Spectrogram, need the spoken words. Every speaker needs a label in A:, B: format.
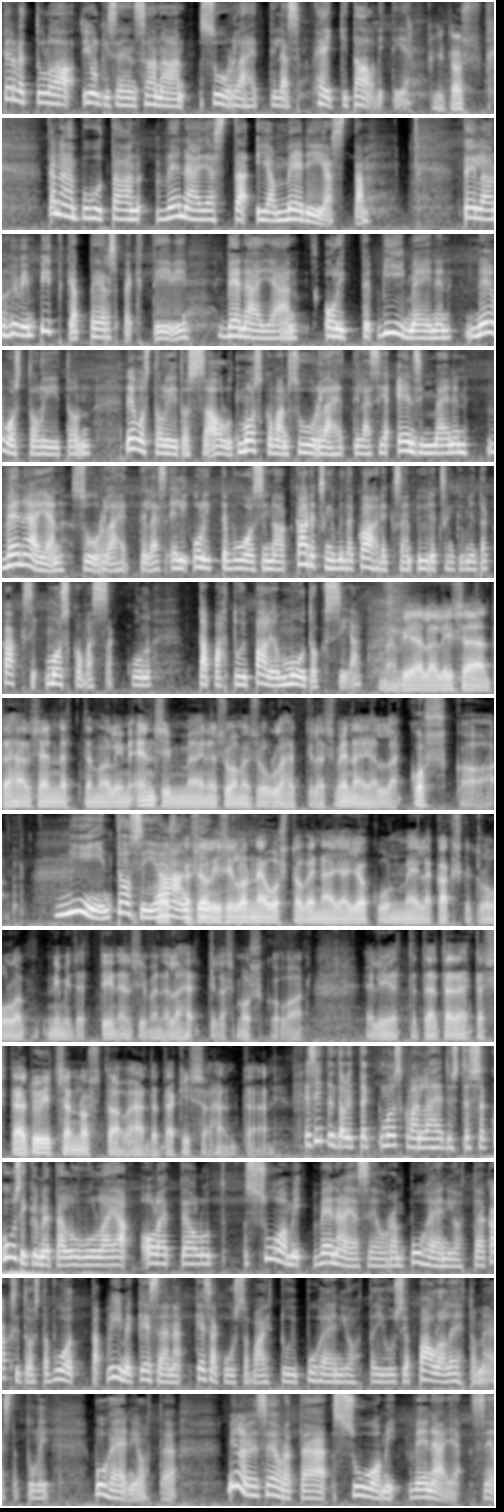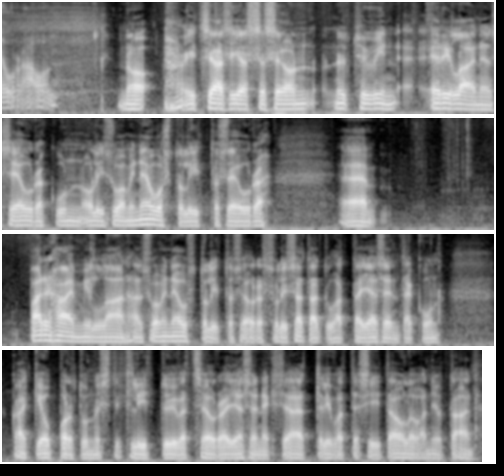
A: Tervetuloa julkiseen sanaan suurlähettiläs Heikki Talvitie.
B: Kiitos.
A: Tänään puhutaan Venäjästä ja mediasta. Teillä on hyvin pitkä perspektiivi Venäjään. Olitte viimeinen Neuvostoliiton, Neuvostoliitossa ollut Moskovan suurlähettiläs ja ensimmäinen Venäjän suurlähettiläs. Eli olitte vuosina 88-92 Moskovassa, kun tapahtui paljon muutoksia.
B: Mä vielä lisään tähän sen, että mä olin ensimmäinen Suomen suurlähettiläs Venäjällä koskaan.
A: Niin, tosiaankin.
B: Koska se oli silloin Neuvosto-Venäjä jo, kun meillä 20-luvulla nimitettiin ensimmäinen lähettiläs Moskovaan. Eli että tätä, tässä täytyy itse nostaa vähän tätä kissahäntää.
A: Ja sitten te olitte Moskovan lähetystössä 60-luvulla ja olette ollut Suomi-Venäjä-seuran puheenjohtaja 12 vuotta. Viime kesänä, kesäkuussa vaihtui puheenjohtajuus ja Paula Lehtomäestä tuli puheenjohtaja. Millainen seura tämä Suomi-Venäjä-seura on?
B: No itse asiassa se on nyt hyvin erilainen seura kuin oli Suomi-Neuvostoliitto-seura. Parhaimmillaanhan Suomi Neuvostoliittoseurassa oli 100 000 jäsentä, kun kaikki opportunistit liittyivät seuran jäseneksi ja ajattelivat että siitä olevan jotain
